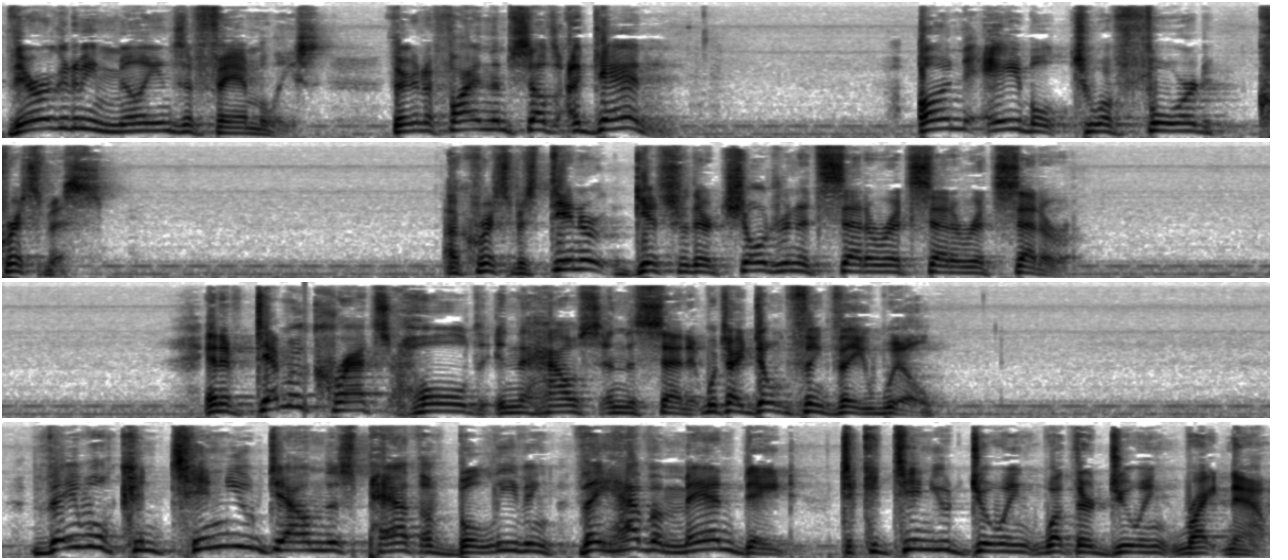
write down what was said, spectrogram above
There are going to be millions of families. They're going to find themselves again unable to afford Christmas a Christmas dinner, gifts for their children, etc., etc., etc. And if Democrats hold in the House and the Senate, which I don't think they will, they will continue down this path of believing they have a mandate to continue doing what they're doing right now.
